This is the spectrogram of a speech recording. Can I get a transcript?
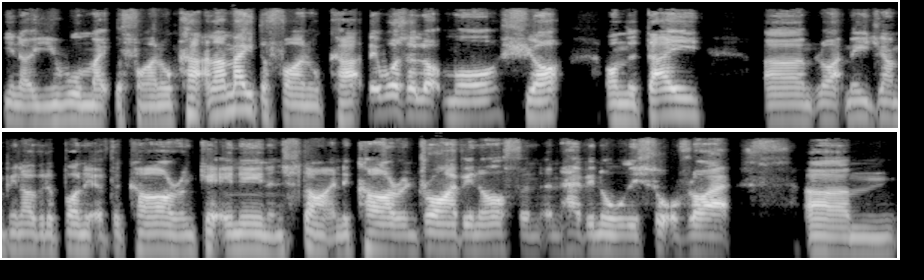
you know, you will make the final cut. And I made the final cut. There was a lot more shot on the day, um, like me jumping over the bonnet of the car and getting in and starting the car and driving off and, and having all this sort of like um,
